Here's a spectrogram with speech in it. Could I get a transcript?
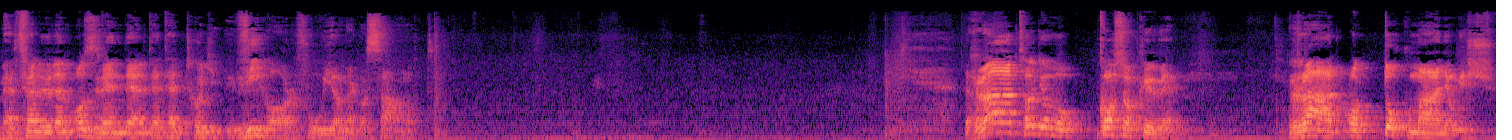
mert felőlem az rendeltetett, hogy vihar fújja meg a számot. Rád hagyom a kaszakövem, rád a tokmányom is.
